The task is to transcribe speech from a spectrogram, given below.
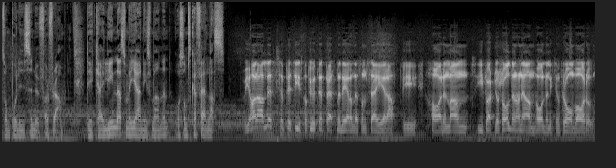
som polisen nu för fram. Det är Kajlinna som är gärningsmannen och som ska fällas. Vi har alldeles precis gått ut med ett pressmeddelande som säger att vi har en man i 40-årsåldern, han är anhållen i sin frånvaro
